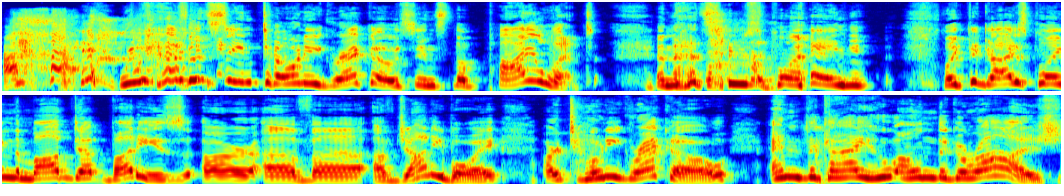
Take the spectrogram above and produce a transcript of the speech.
we haven't seen Tony Greco since the pilot, and that's who's playing. Like the guys playing the mobbed up buddies are of uh, of Johnny Boy are Tony Greco and the guy who owned the garage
